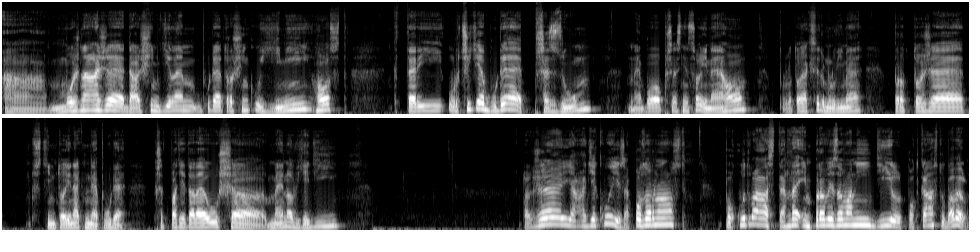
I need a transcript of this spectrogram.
a možná, že dalším dílem bude trošinku jiný host, který určitě bude přes Zoom nebo přes něco jiného, podle toho, jak si domluvíme, protože s tím to jinak nepůjde. Předplatitelé už eh, jméno vědí. Takže já děkuji za pozornost. Pokud vás tenhle improvizovaný díl podcastu bavil,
